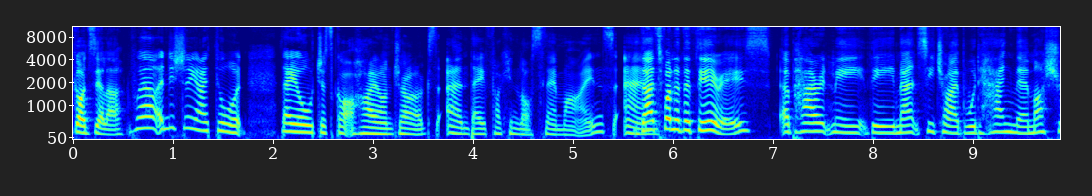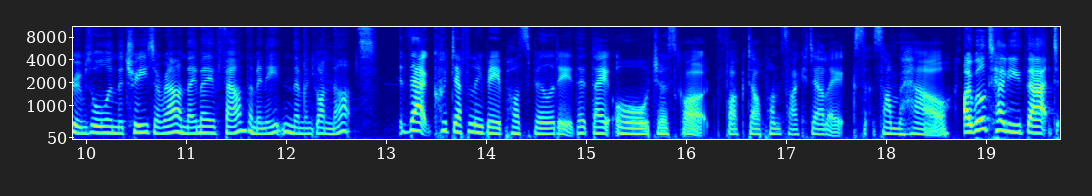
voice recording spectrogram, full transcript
Godzilla? Well, initially I thought they all just got high on drugs and they fucking lost their minds. And That's one of the theories. Apparently, the Mansi tribe would hang their mushrooms all in the trees around. They may have found them and eaten them and gone nuts. That could definitely be a possibility that they all just got fucked up on psychedelics somehow. I will tell you that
